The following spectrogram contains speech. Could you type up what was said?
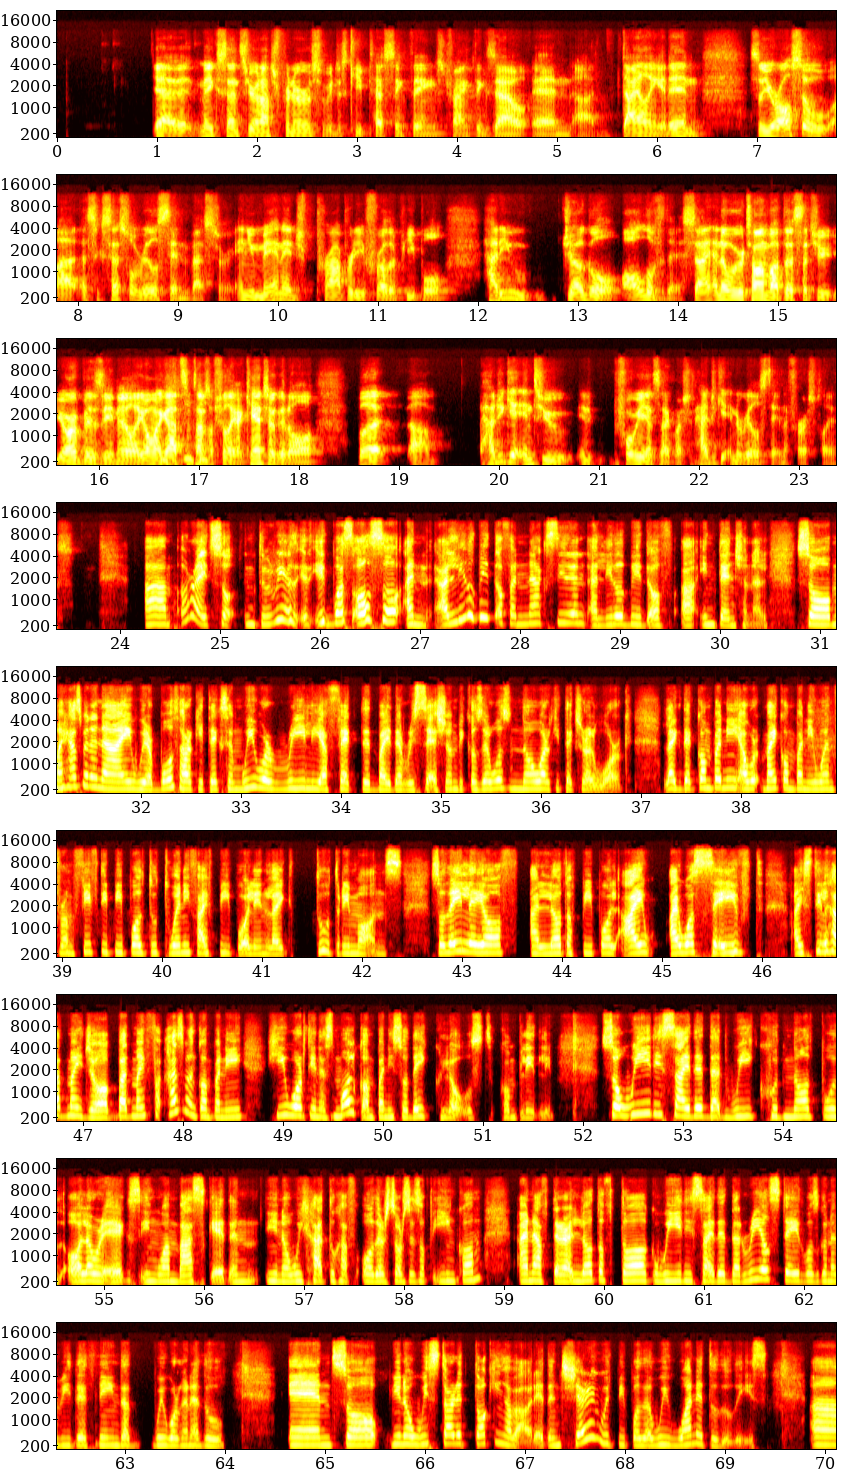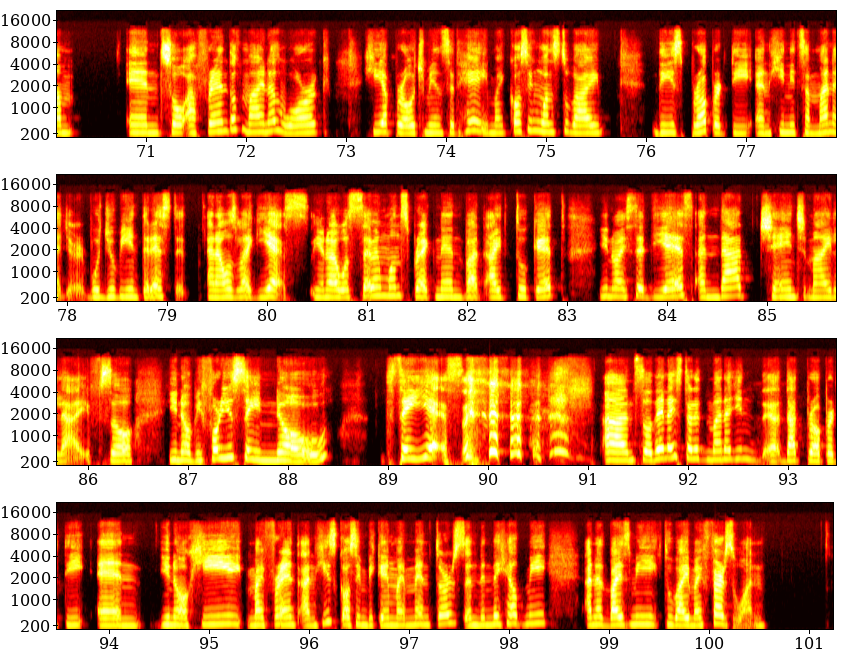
Yeah, it makes sense. You're an entrepreneur, so we just keep testing things, trying things out, and uh, dialing it in. So you're also uh, a successful real estate investor, and you manage property for other people. How do you juggle all of this? I, I know we were talking about this that you you are busy, and you're like, oh my god, sometimes I feel like I can't juggle it all. But um, how do you get into? In, before we answer that question, how did you get into real estate in the first place? Um, all right, so to real, it, it, was also an, a little bit of an accident, a little bit of uh, intentional. So my husband and I, we are both architects, and we were really affected by the recession because there was no architectural work. Like the company, our my company went from 50 people to 25 people in like two three months. So they lay off a lot of people. I i was saved. I still had my job but my f- husband company he worked in a small company so they closed completely. So we decided that we could not put all our eggs in one basket and you know we had to have other sources of income. And after a lot of talk we decided that real estate was going to be the thing that we were going to do. And so you know we started talking about it and sharing with people that we wanted to do this. Um, and so a friend of mine at work he approached me and said hey my cousin wants to buy this property and he needs a manager. Would you be interested? And i was like yes. You know i was seven months pregnant but i took it. You know i said yes and that changed my life. So you know before you say no say yes. And so then i started managing th- that property and you know he my friend and his cousin became my mentors and then they helped me and advised me to buy my first one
